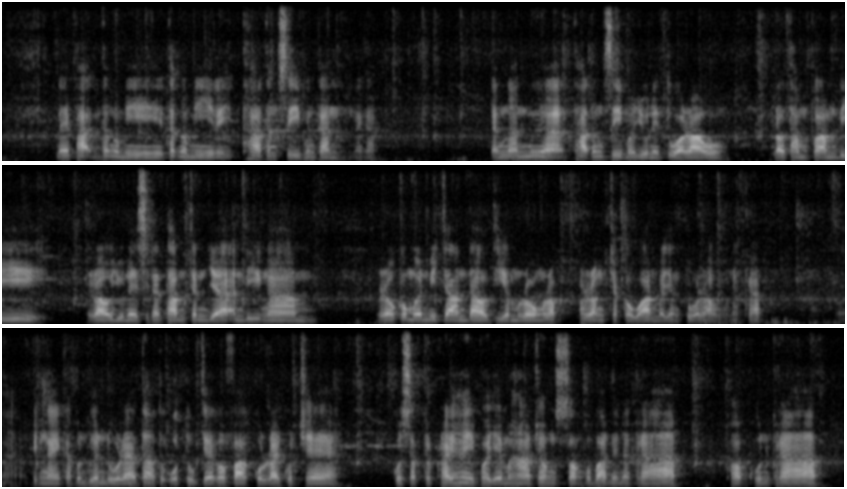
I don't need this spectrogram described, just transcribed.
ๆในพระท่านก็มีท่านก็มีธาตุทั้งสี่เหมือนกันนะครับ ดังนั้นเมื่อธาตุทั้งสี่มาอยู่ในตัวเรา เราทำความดี เราอยู่ในศีลธรรมจัญญาอันดีงาม เราก็เหมือนมีจานดาวเทียมรองรับพลังจักรวาลมายังตัวเรานะครับ เป็นไงครับเพื่อนๆดูแล้ว ถ้าถูกอกถูกใจก็ฝากกดไลค์กดแชร์ กด subscribe ให้พ่อใหญ่มหาช่องสองพ่อบ้านด้วยนะครับ ขอบคุณครับ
